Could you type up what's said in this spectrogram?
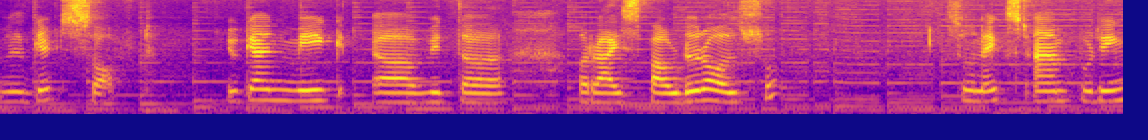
will get soft. You can make uh, with a rice powder also. So next i am putting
